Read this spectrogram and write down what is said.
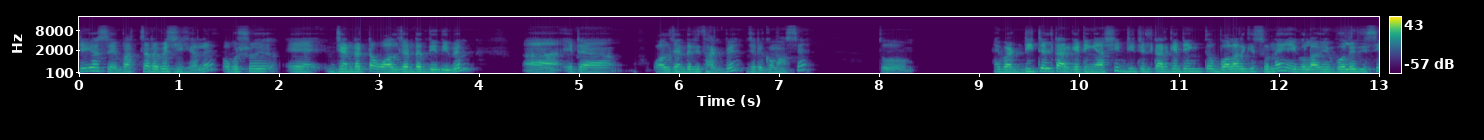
ঠিক আছে? বাচ্চারা বেশি খেলে, অবশ্যই জেন্ডারটা অল জেন্ডার দিয়ে দিবেন। এটা অল জেন্ডারই থাকবে, যেরকম আছে। তো এবার ডিটেল টার্গেটিং আসি। ডিটেল টার্গেটিং তো বলার কিছু নেই, এগুলো আমি বলে দিছি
